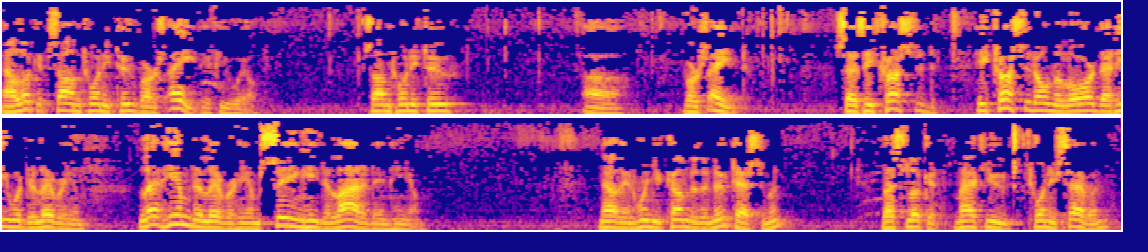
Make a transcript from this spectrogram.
Now look at Psalm 22, verse 8, if you will. Psalm 22, uh, verse 8 says he trusted he trusted on the Lord that he would deliver him. Let him deliver him, seeing he delighted in him. Now then, when you come to the New Testament, let's look at Matthew 27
